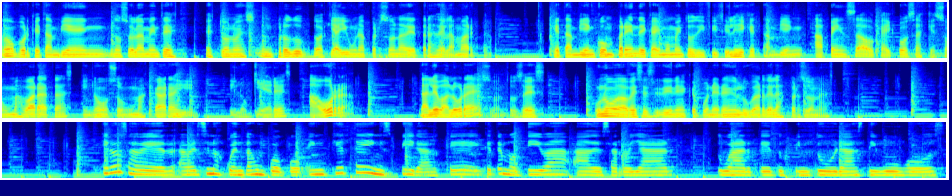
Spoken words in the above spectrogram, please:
No, porque también no solamente esto no es un producto, aquí hay una persona detrás de la marca que también comprende que hay momentos difíciles y que también ha pensado que hay cosas que son más baratas y no, son más caras y si lo quieres, ahorra, dale valor a eso. Entonces, uno a veces se tiene que poner en el lugar de las personas. Quiero saber, a ver si nos cuentas un poco, ¿en qué te inspira? ¿Qué, qué te motiva a desarrollar tu arte, tus pinturas, dibujos?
